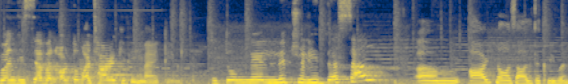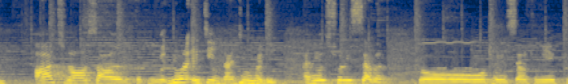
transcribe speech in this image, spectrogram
27 और तुम 18 की थी? मैं। तो तुमने लिटरली 10 साल? Um, आठ नौ साल तकरीबन। आठ नौ साल तकरीबन। You were 18 19 20 and he was 27 तो 27 28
